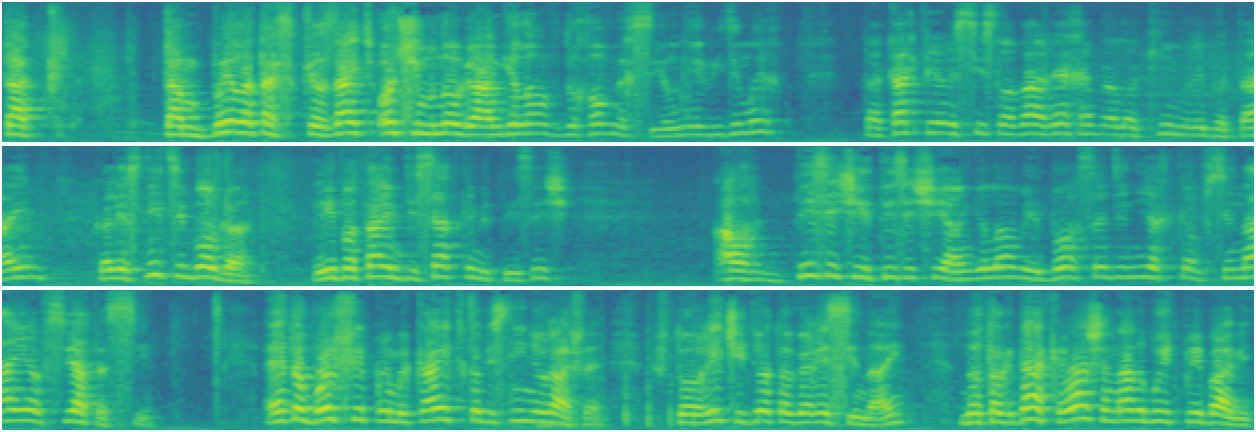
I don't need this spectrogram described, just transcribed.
так там было, так сказать, очень много ангелов, духовных сил невидимых, так как перевести слова Рехав Элоким Рибатаим, колесницы Бога, Рибатаим десятками тысяч, а тысячи и тысячи ангелов, и Бог среди них в Синае в святости. Это больше примыкает к объяснению Раши, что речь идет о горе Синай, но тогда к Раше надо будет прибавить,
